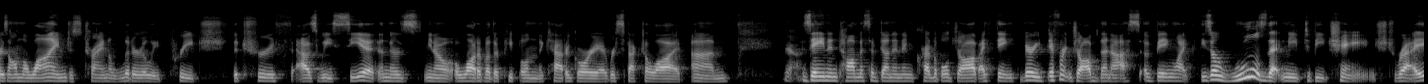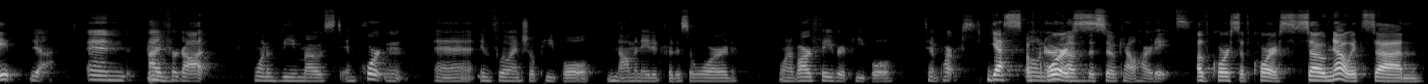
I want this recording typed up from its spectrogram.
is on the line, just trying to literally preach the truth as we see it. And there's, you know, a lot of other people in the category I respect a lot. Um, Yeah. Zane and Thomas have done an incredible job. I think very different job than us of being like these are rules that need to be changed, right? Yeah. And I forgot one of the most important uh, influential people nominated for this award, one of our favorite people, Tim Parks, Yes, of owner course. of the SoCal Hard Eights. Of course, of course. So no, it's um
